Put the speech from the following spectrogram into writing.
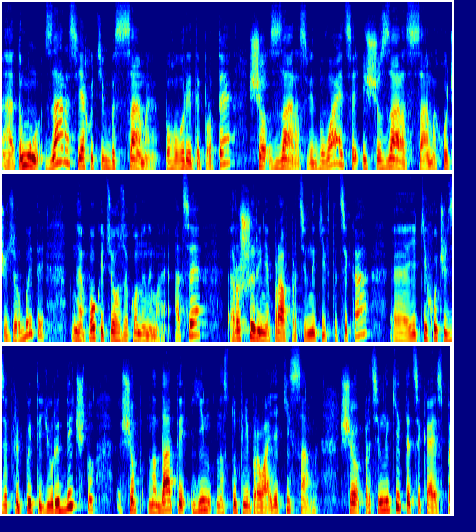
Е, Тому зараз я хотів би саме поговорити про те, що зараз відбувається і що зараз саме хочуть зробити, е, поки цього закону немає. А це розширення прав працівників ТЦК, е, які хочуть закріпити юридично, щоб надати їм наступні права. Які саме? Що працівники ТЦК СП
